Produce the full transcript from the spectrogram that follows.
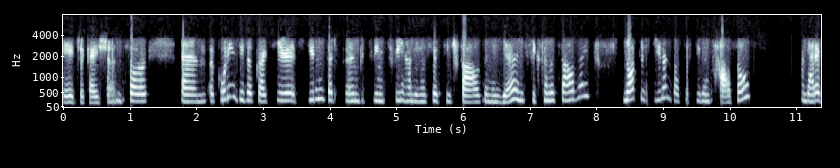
their education. So, um, according to the criteria, it's students that earn between 350,000 a year and 600,000 not the student, but the student's household. And that is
